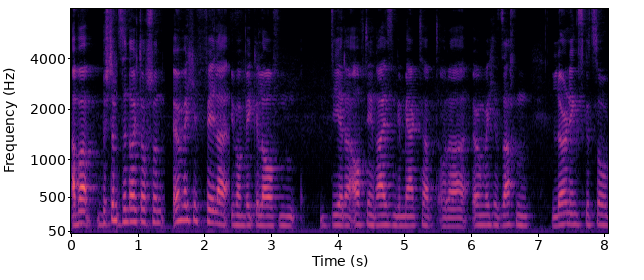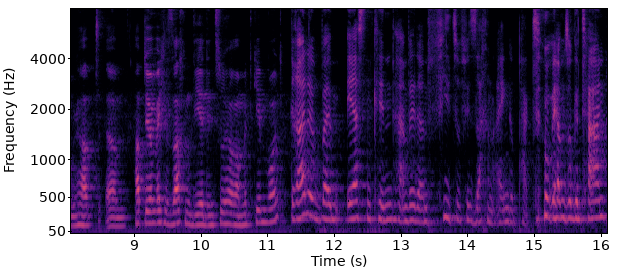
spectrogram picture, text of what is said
aber bestimmt sind euch doch schon irgendwelche Fehler über den Weg gelaufen, die ihr dann auf den Reisen gemerkt habt oder irgendwelche Sachen, Learnings gezogen habt. Ähm, habt ihr irgendwelche Sachen, die ihr den Zuhörern mitgeben wollt? Gerade beim ersten Kind haben wir dann viel zu viele Sachen eingepackt. Wir haben so getan,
